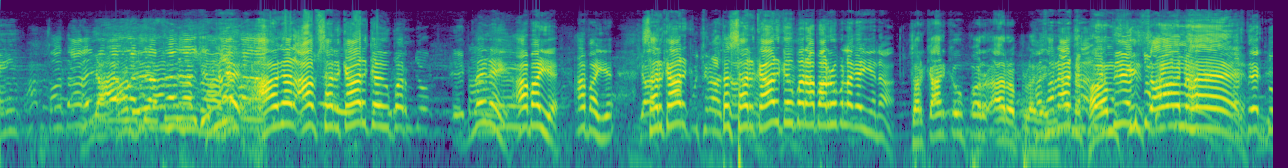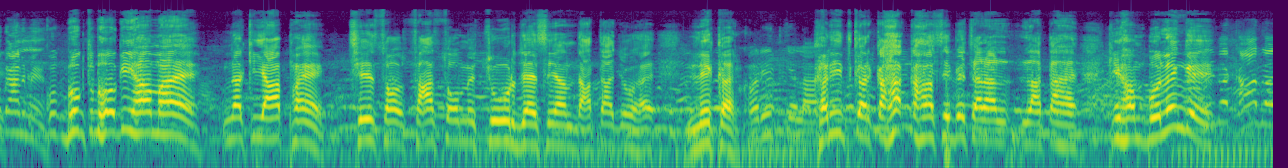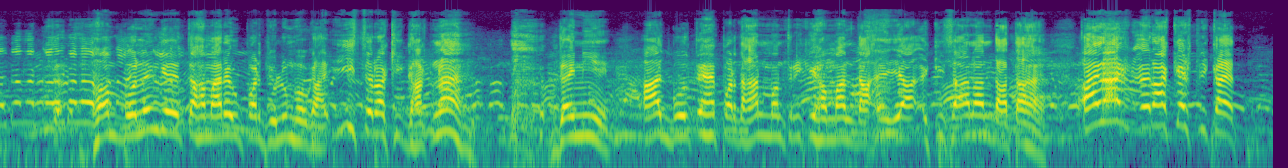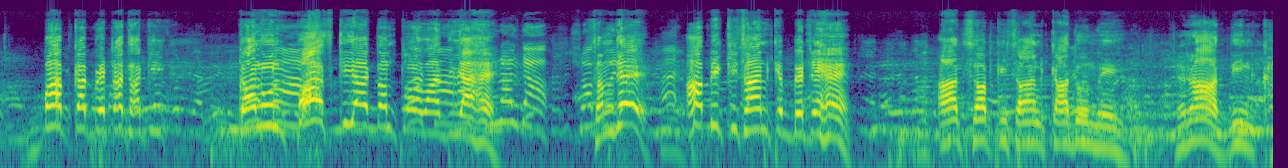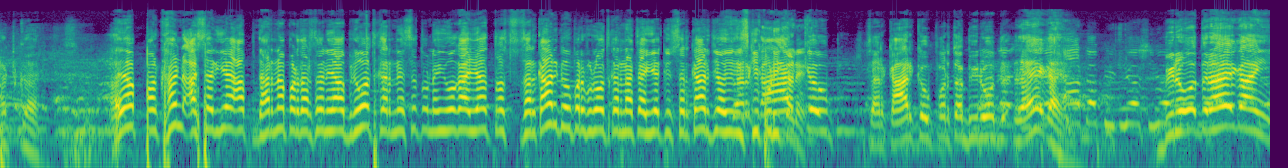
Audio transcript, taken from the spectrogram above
अगर आप सरकार के ऊपर नहीं नहीं आप आइए आप आइए। सरकार तो सरकार के ऊपर आप आरोप लगाइए ना। सरकार के ऊपर आरोप लगाइए। सरकार- हम किसान हैं। प्रत्येक दुकान में। भुक्तभोगी हम हैं न कि आप हैं। 600 700 में चोर जैसे अन्नदाता जो है लेकर। खरीद कर कहाँ कहाँ से बेचारा लाता है कि हम बोलेंगे? हम बोलेंगे तो हमारे ऊपर जुल्म होगा। इस तरह की घटना है। दयनीय। आज बोलते हैं प्रधानमंत्री की हम या किसान अन्नदाता है। अरे राकेश टिकैत बाप का बेटा था कि कानून पास किया एकदम तोड़वा दिया है। समझे? आप भी किसान के बेटे हैं। आज सब किसान कादों में रात दिन खटकर। भैया प्रखंड स्तरीय आप धरना प्रदर्शन या विरोध करने से तो नहीं होगा। या तो सरकार के ऊपर विरोध करना चाहिए कि सरकार जो इसकी पूरी करे। के उप- सरकार के ऊपर तो विरोध रहेगा ही। विरोध रहेगा ही।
